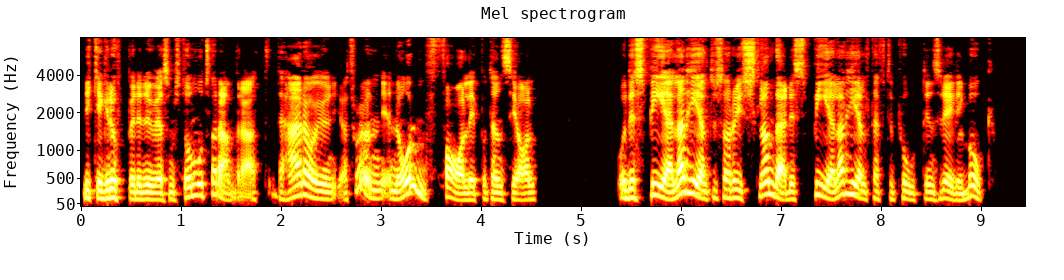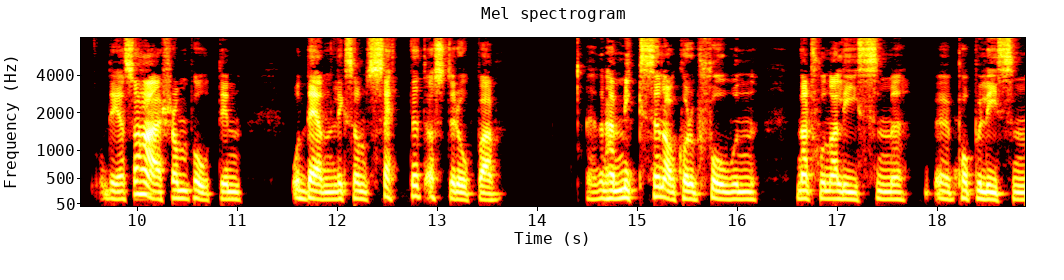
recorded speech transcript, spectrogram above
vilka grupper det nu är som står mot varandra. Att det här har ju, jag tror, en enorm farlig potential. Och det spelar helt, du sa Ryssland där, det spelar helt efter Putins regelbok. Det är så här som Putin och den liksom sättet Östeuropa, den här mixen av korruption, nationalism, eh, populism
